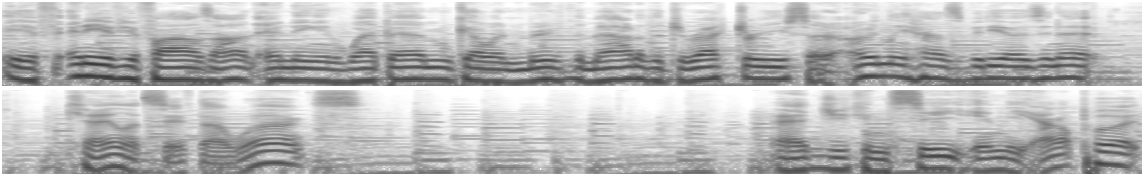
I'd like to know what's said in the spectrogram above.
If any of your files aren't ending in WebM, go and move them out of the directory so it only has videos in it. Okay, let's see if that works. And you can see in the output,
